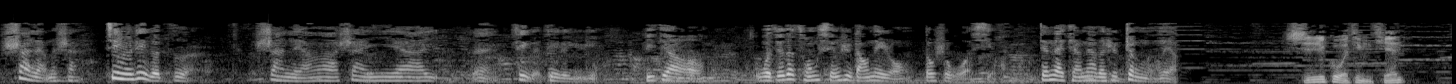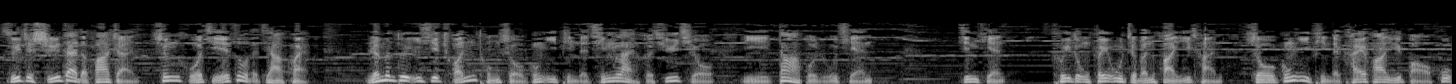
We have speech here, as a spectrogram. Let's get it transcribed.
善良的善，借用这个字，善良啊，善意啊，对，这个这个语比较，我觉得从形式到内容都是我喜欢的。现在强调的是正能量。时过境迁，随着时代的发展，生活节奏的加快，人们对一些传统手工艺品的青睐和需求已大不如前。今天，推动非物质文化遗产手工艺品的开发与保护，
